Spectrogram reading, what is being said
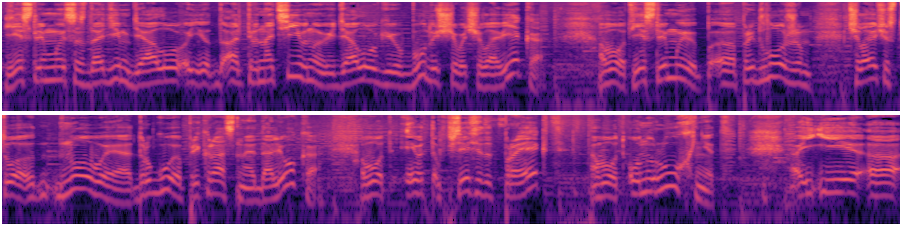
если мы создадим диалог, альтернативную идеологию будущего человека, вот, если мы э, предложим человечеству новое, другое, прекрасное, далеко, вот, вот весь этот проект, вот, он рухнет. И, и, э,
